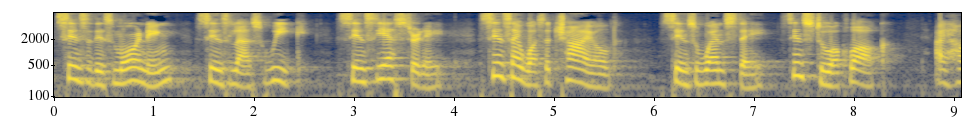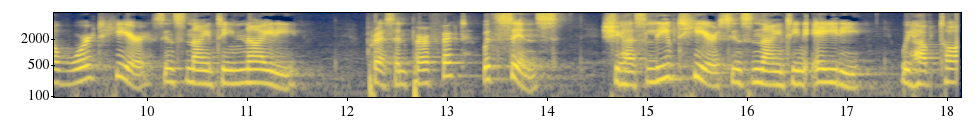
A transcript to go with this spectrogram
Since this morning, since last week, since yesterday, since I was a child, since Wednesday, since 2 o'clock. I have worked here since 1990. Present perfect with since. She has lived here since 1980. We have taught.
